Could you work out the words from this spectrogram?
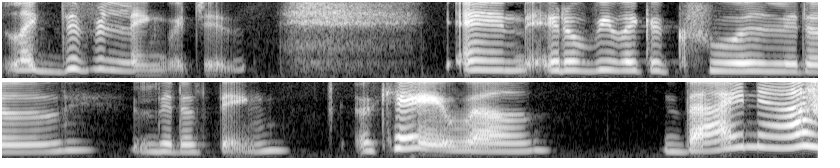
like different languages, and it'll be like a cool little little thing. Okay, well, bye now.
